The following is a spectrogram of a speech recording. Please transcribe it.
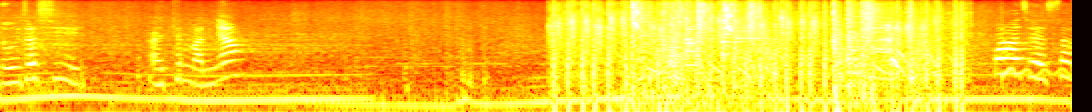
너 이 자식 아이템 맞냐? 와잘 쏴.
